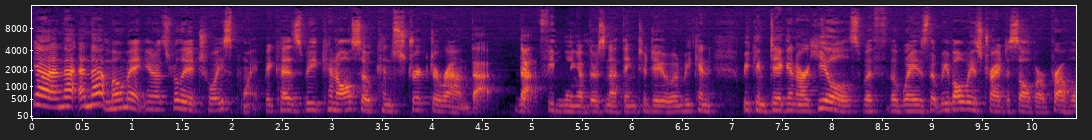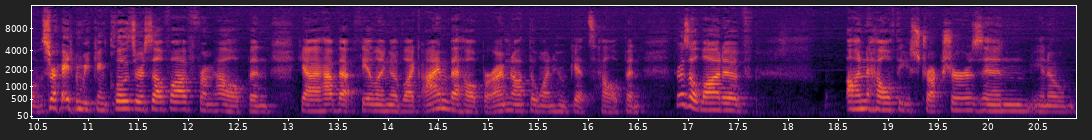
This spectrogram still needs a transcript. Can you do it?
Yeah and that and that moment you know it's really a choice point because we can also constrict around that that feeling of there's nothing to do. And we can we can dig in our heels with the ways that we've always tried to solve our problems right? And we can close ourselves off from help. And yeah i have that feeling of like i'm the helper. I'm not the one who gets help. And there's a lot of unhealthy structures in you know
